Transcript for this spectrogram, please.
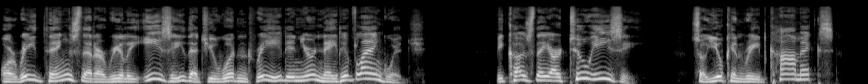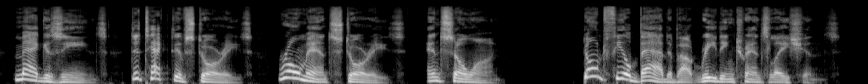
or read things that are really easy that you wouldn't read in your native language, because they are too easy. So you can read comics, magazines, detective stories, romance stories, and so on. Don't feel bad about reading translations.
